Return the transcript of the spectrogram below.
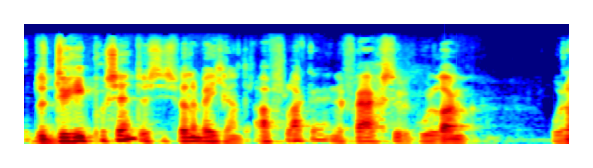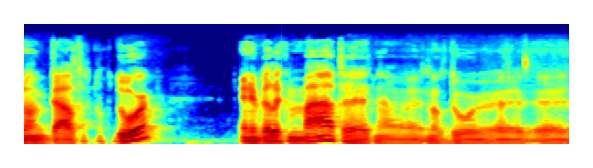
op de 3%. Dus het is wel een beetje aan het afvlakken. En de vraag is natuurlijk hoe lang, hoe lang daalt het nog door? En in welke mate het nou eh, nog door eh, eh,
